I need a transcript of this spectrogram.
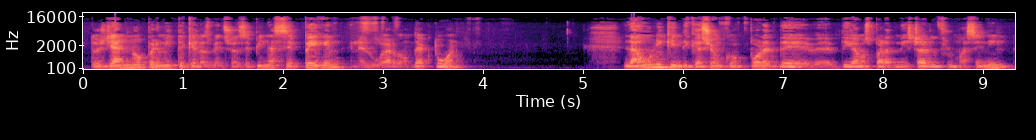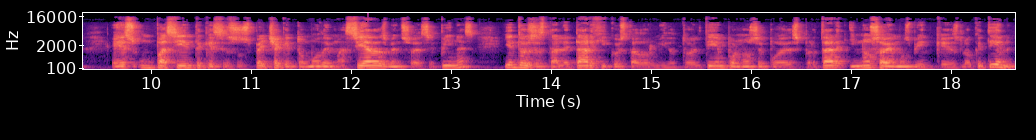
Entonces ya no permite que las benzodiazepinas se peguen en el lugar donde actúan. La única indicación de, digamos, para administrar el flumacenil es un paciente que se sospecha que tomó demasiadas benzodiazepinas y entonces está letárgico, está dormido todo el tiempo, no se puede despertar y no sabemos bien qué es lo que tiene.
